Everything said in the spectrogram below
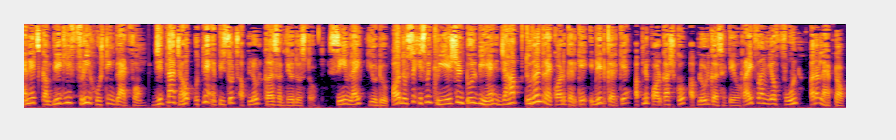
And it's completely free hosting platform जितना चाहो उतने एपिसोड्स अपलोड कर सकते हो दोस्तों। सेम लाइक यूट्यूब और दोस्तों, इसमें क्रिएशन टूल भी है, जहाँ आप तुरंत रिकॉर्ड करके एडिट करके अपने पॉडकास्ट को अपलोड कर सकते हो। राइट फ्रॉम योर फ़ोन और लैपटॉप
